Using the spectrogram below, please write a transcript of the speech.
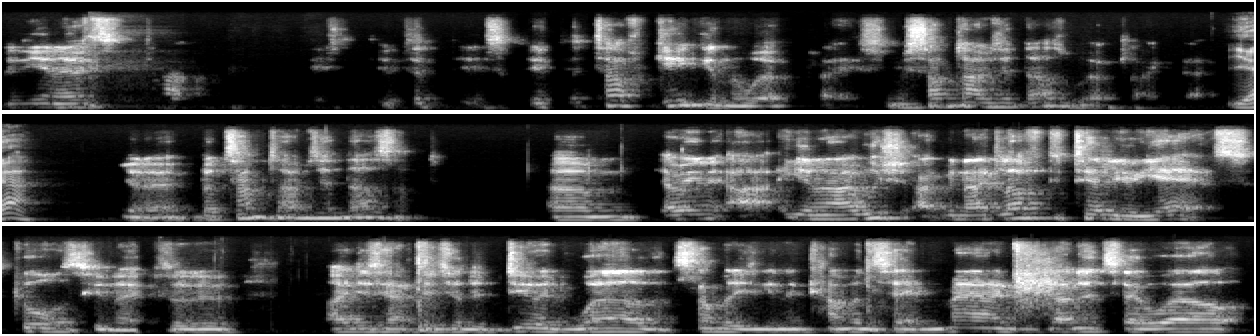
but, you know, it's tough. It's, a, it's, it's a tough gig in the workplace. I mean, sometimes it does work like that. Yeah. You know, but sometimes it doesn't. Um, I mean, I, you know, I wish, I mean, I'd love to tell you yes, of course, you know, sort of, I just have to sort of do it well and somebody's going to come and say, man, you've done it so well.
